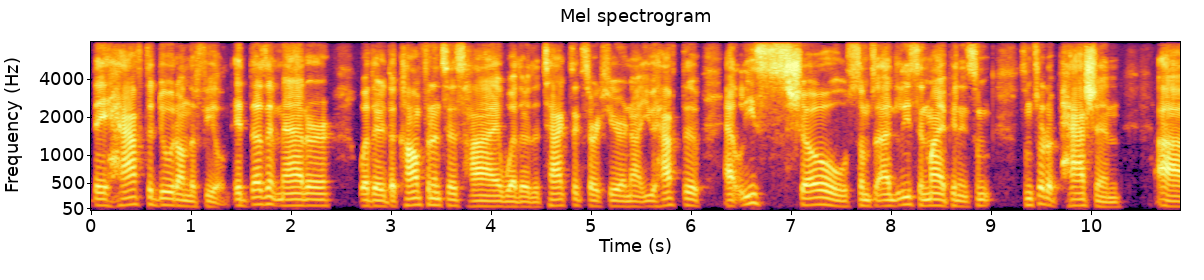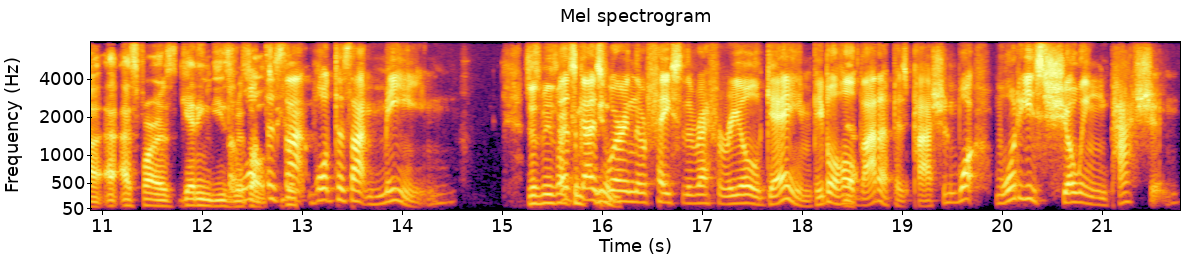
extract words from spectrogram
They have to do it on the field. It doesn't matter whether the confidence is high, whether the tactics are here or not. You have to at least show some, at least in my opinion, some some sort of passion uh, as far as getting these but results. What does that What does that mean? Just means those like guys were in the face of the referee all game. People hold yeah. that up as passion. What What is showing passion?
